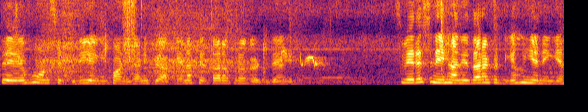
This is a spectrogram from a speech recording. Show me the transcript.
ਤੇ ਹੁਣ ਸਿੱਟਦੀ ਹੈਗੀ, ਪਾਣੀ ਧਾਣੀ ਪਿਆ ਕੇ ਨਾ, ਫਿਰ ਧਾਰਾਂ ਧੁਰਾਂ ਕੱਢ ਦਿਆਂਗੇ। ਸਵੇਰੇ ਸਨੇਹਾਂ ਦੀਆਂ ਧਾਰਾਂ ਕੱਢੀਆਂ ਹੋਈਆਂ ਨੇਗੀਆਂ।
